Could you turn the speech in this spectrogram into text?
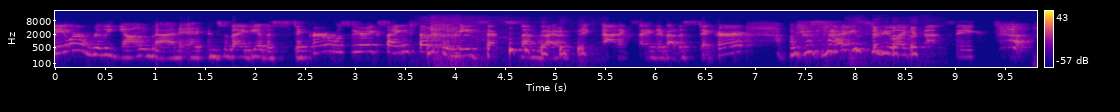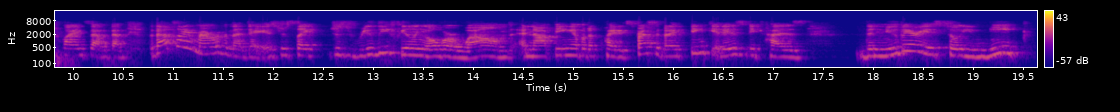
They were really young then, and, and, so the idea of a sticker was very exciting to them. So it made sense to them that I would be like that excited about a sticker, which was nice to be like in that same mindset with them. But that's what I remember from that day is just like just really feeling overwhelmed and not being able to quite express it. But I think it is because the Newbery is so unique,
